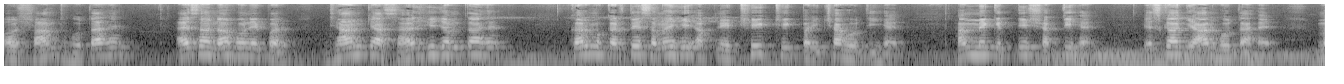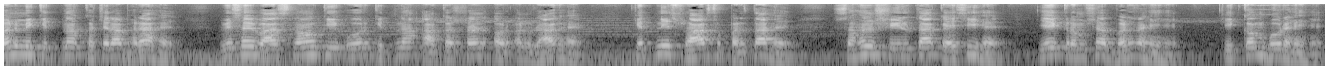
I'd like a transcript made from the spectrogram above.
और शांत होता है? ऐसा न होने पर ध्यान क्या सहज ही जमता है? कर्म करते समय ही अपनी ठीक ठीक परीक्षा होती है। हम में कितनी शक्ति है? इसका ज्ञान होता है। मन में कितना कचरा भरा है, विषय वासनाओं की ओर कितना आकर्षण और अनुराग है, कितनी स्वार्थ पड़ता है, सहनशीलता कैसी है, ये क्रमशः बढ़ रहे हैं कि कम हो रहे हैं।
